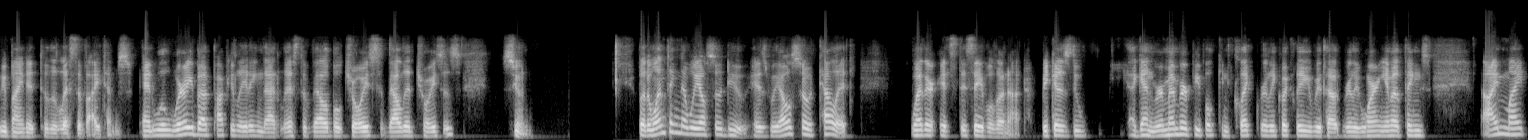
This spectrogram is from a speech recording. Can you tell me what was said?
we bind it to the list of items. And we'll worry about populating that list of available choice, valid choices soon. But the one thing that we also do is we also tell it whether it's disabled or not. Because the, again, remember people can click really quickly without really worrying about things. I might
